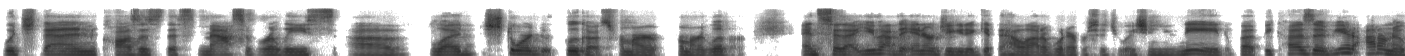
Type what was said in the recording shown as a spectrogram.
which then causes this massive release of blood stored glucose from our from our liver and so that you have the energy to get the hell out of whatever situation you need but because of you know i don't know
